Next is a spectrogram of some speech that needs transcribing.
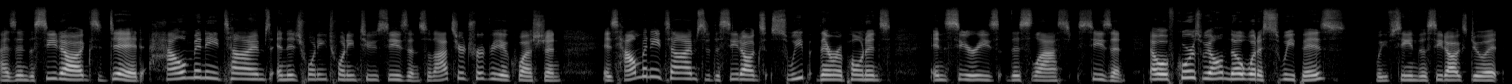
as in the Sea Dogs did, how many times in the 2022 season? So that's your trivia question is how many times did the Sea Dogs sweep their opponents in series this last season? Now, of course, we all know what a sweep is. We've seen the Sea Dogs do it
